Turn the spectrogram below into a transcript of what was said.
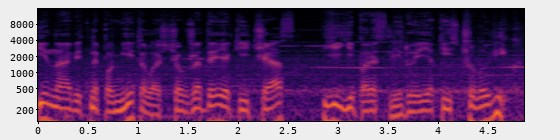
і навіть не помітила, що вже деякий час її переслідує якийсь чоловік.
